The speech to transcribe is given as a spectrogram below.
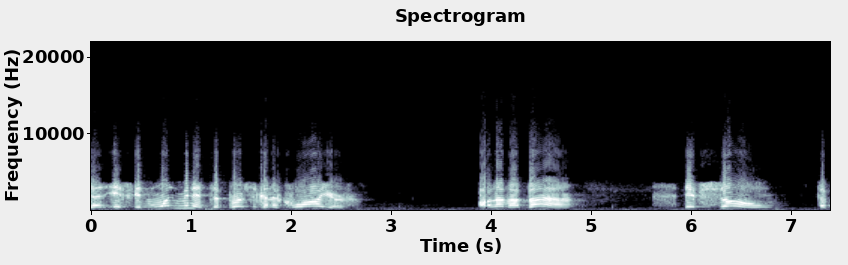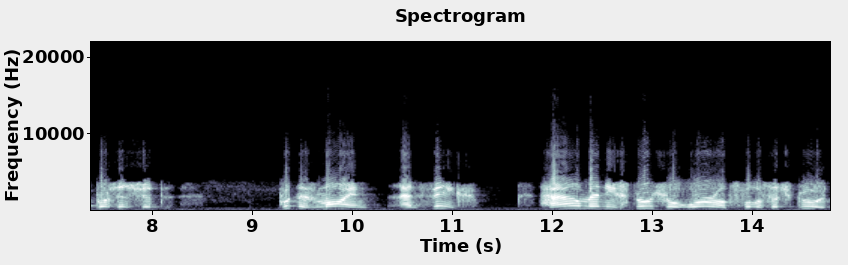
That if in one minute a person can acquire Alam Haba, if so, a person should put in his mind and think, how many spiritual worlds full of such good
